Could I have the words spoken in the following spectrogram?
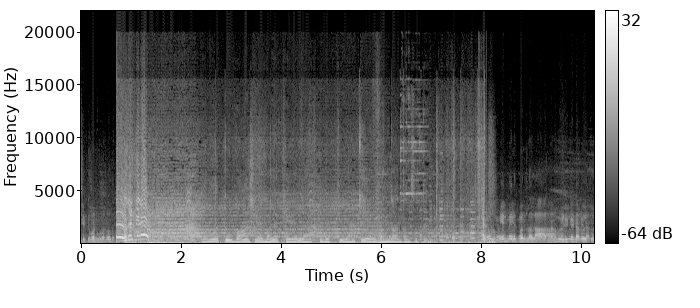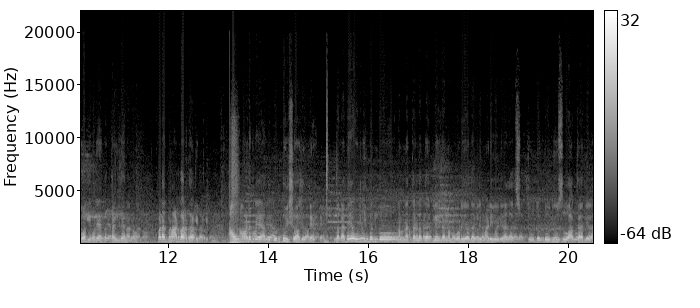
ಸಿಟ್ಟು ಬಂದ್ಬಿಟ್ಟು ಮಾತು ಭಾಷೆ ಬಳಕೆ ಎಲ್ಲ ಈ ವ್ಯಕ್ತಿ ಯಾಕೆ ಬಂದ ಅಂತ ಅನ್ಸುತ್ತೆ? ಅವಳು ಮೇಲ್ ಮೇಲಕ್ಕೆ ಬಂದ್ಲಲ್ಲ ನನಗೂ ಇರಿಟೇಟ್ ಆಗೋಯ್ತು ಹೋಗಿರಲಿ ಅಂತ ತಳ್ಳಿದೆ ನಾನು. ಬಟ್ ಅದು ಮಾಡಬಾರ್ದಾಗಿತ್ತು. ನಾವು ಮಾಡಿದ್ರೆ ಅದು ದೊಡ್ಡ ಇಶ್ಯೂ ಆಗುತ್ತೆ. ಇವಾಗ ಅದೇ ಹುಡುಗಿ ಬಂದು ನಮ್ಮನ್ನ ತಳ್ಳೋದಾಗ್ಲಿ ಇಲ್ಲ ನಮ್ಗೆ ಹೊಡೆಯೋದಾಗ್ಲಿ ಮಾಡಿದ್ರೆ ಅದು ಅಷ್ಟು ದೊಡ್ಡ ನ್ಯೂಸು ಆಗ್ತಾ ಇರಲಿಲ್ಲ.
